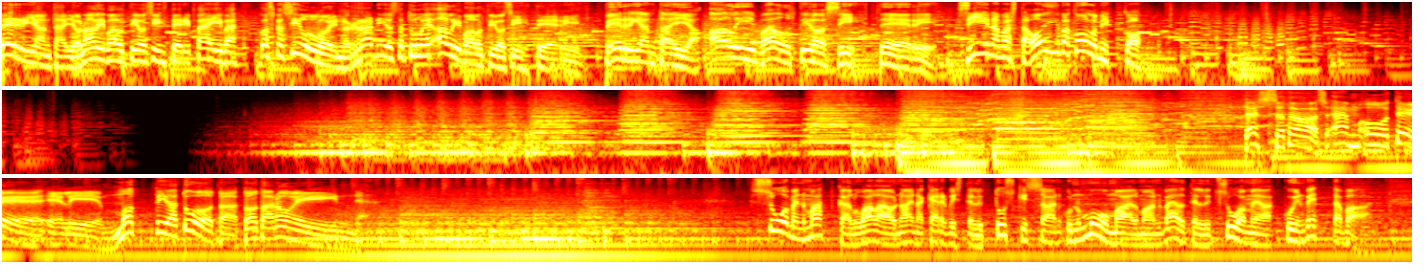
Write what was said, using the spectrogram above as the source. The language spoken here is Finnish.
Perjantai on alivaltiosihteeripäivä, koska silloin radiosta tulee alivaltiosihteeri. Perjantai ja alivaltiosihteeri. Siinä vasta oiva kolmikko. Tässä taas MOT, eli mottia tuota, tota noin. Suomen matkailuala on aina kärvistellyt tuskissaan, kun muu maailma on vältellyt Suomea kuin vettä vaan.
